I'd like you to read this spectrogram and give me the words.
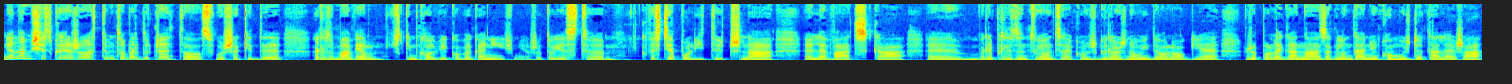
I ona mi się skojarzyła z tym, co bardzo często słyszę, kiedy rozmawiam z kimkolwiek o weganizmie, że to jest e, kwestia polityczna, lewacka, e, reprezentująca jakąś groźną ideologię, że polega na zaglądaniu komuś do talerza,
